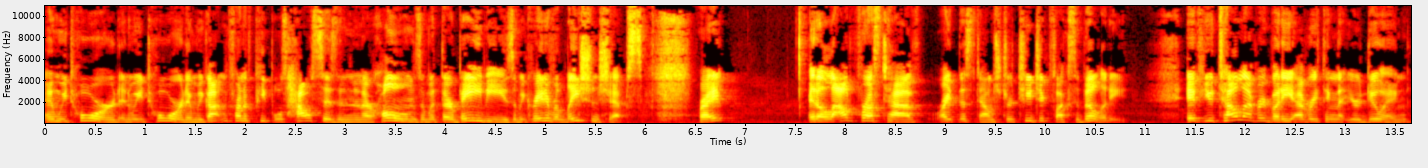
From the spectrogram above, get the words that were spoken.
and we toured and we toured and we got in front of people's houses and in their homes and with their babies and we created relationships, right? It allowed for us to have, write this down, strategic flexibility. If you tell everybody everything that you're doing,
